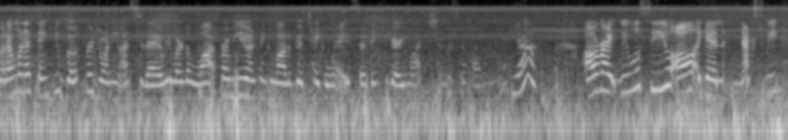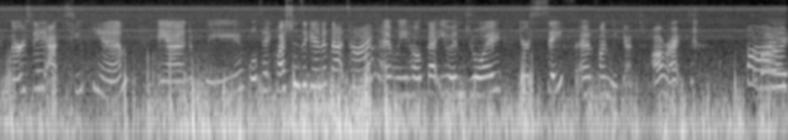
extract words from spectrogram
But I want to thank you both for joining us today. We learned a lot from you and I think a lot of good takeaways. So thank you very much. Yeah. All right. We will see you all again next week, Thursday at 2 p.m. And we we'll take questions again at that time, and we hope that you enjoy your safe and fun weekend. All right. Bye.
